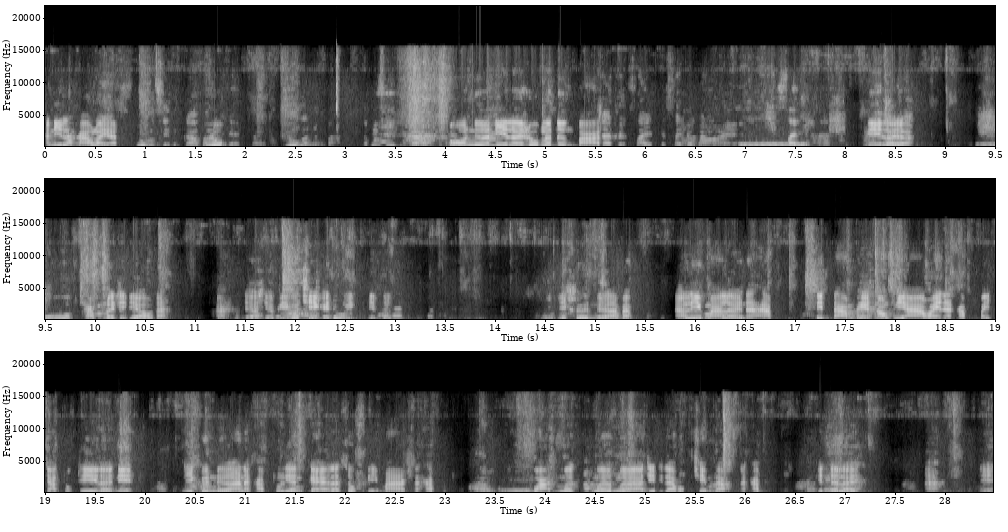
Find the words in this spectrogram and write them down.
อันนี้ราคาเท่าไหร่อะ ลูกสี่สิบเก้าบาทลูก แจกใส่ลูกละหนึ่งบาทกับสี่สิบเก้าอ๋อเนื้อนี้เลยลูกละหนึ่งบาทใช่เป็นไซส์เป็นไซส์เดียวกันโอ้โหไซส์นี่เลยเหรอะ โอ้โหฉ่ำเลยทีเดียวนะอะเดี๋ยวเดี๋ยวพี่เขาฉีกให้ดูอีกนิดนึงโอ้โหนี่คือเนื้อแบบอะรีบมาเลยนะครับ ติดตามเพจน้องพีอาไว้นะครับ ไปจัดทุกที่เลยนี่ นี่คือเนื้อนะครับ ทุเรียนแก่และสุกดีมากนะครับโอ้โหหวานเมื่อเมื่อเมื่ออาทิตย์ที่แล้วผมชิมแล้วนะครับ กินได้เลย อะนี่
